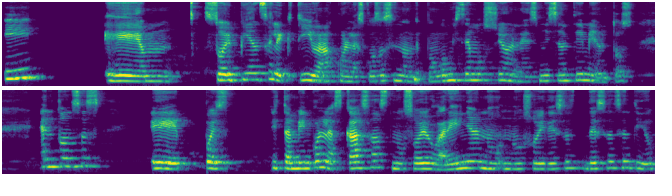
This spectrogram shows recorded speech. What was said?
y em, soy bien selectiva con las cosas en donde pongo mis emociones, mis sentimientos, entonces, eh, pues, y también con las casas, no soy hogareña, no, no soy de ese, de ese sentido,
